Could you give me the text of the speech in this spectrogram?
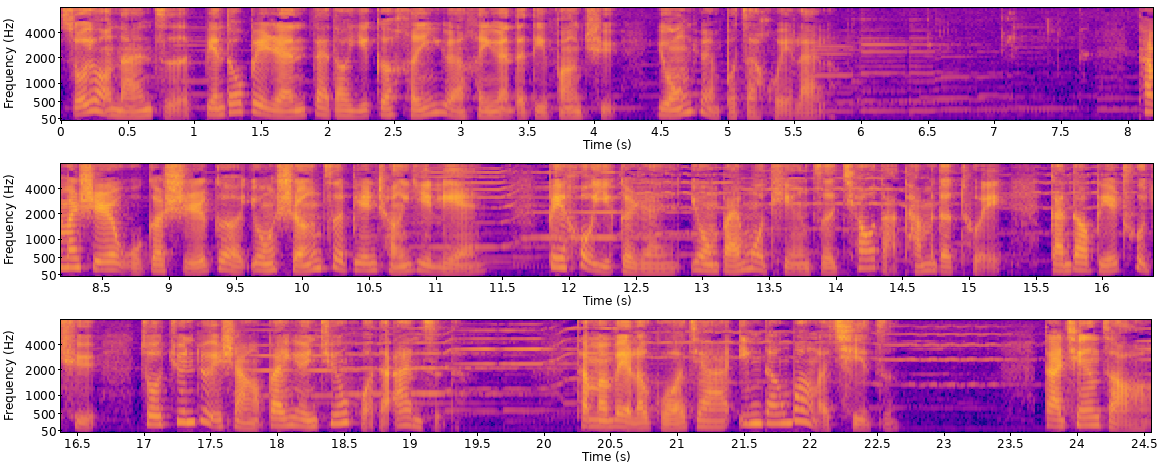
所有男子便都被人带到一个很远很远的地方去，永远不再回来了。他们是五个、十个，用绳子编成一连，背后一个人用白木挺子敲打他们的腿，赶到别处去做军队上搬运军火的案子的。他们为了国家，应当忘了妻子。大清早，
